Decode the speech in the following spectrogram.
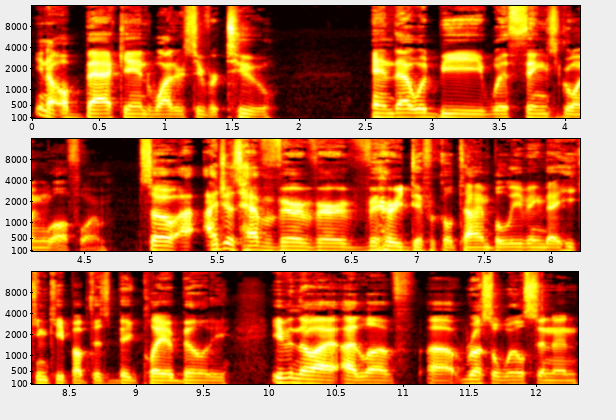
you know a back end wide receiver two, and that would be with things going well for him. So I, just have a very very very difficult time believing that he can keep up this big playability. Even though I, I love uh, Russell Wilson and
